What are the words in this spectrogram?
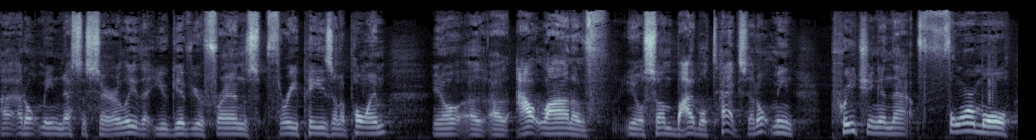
I don't mean necessarily that you give your friends three P's in a poem, you know, an outline of, you know, some Bible text. I don't mean preaching in that formal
